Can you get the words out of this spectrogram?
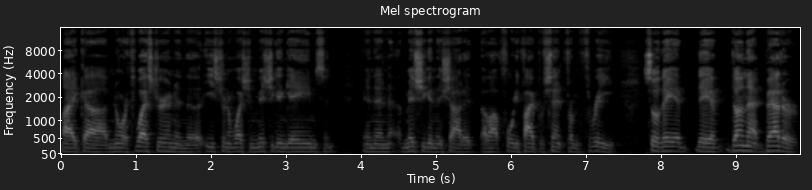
like uh, Northwestern and the Eastern and Western Michigan games, and and then Michigan they shot it about forty five percent from three. So they have, they have done that better,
